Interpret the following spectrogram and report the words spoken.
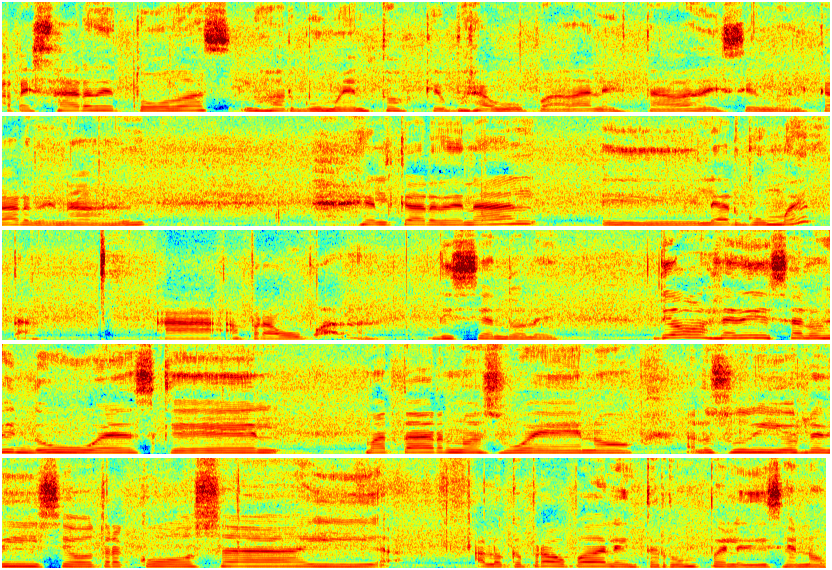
A pesar de todos los argumentos que Prabhupada le estaba diciendo al cardenal, el cardenal eh, le argumenta a, a Prabhupada diciéndole, Dios le dice a los hindúes que él matar no es bueno, a los judíos le dice otra cosa y A lo que Prabhupada le interrumpe le dice, no,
